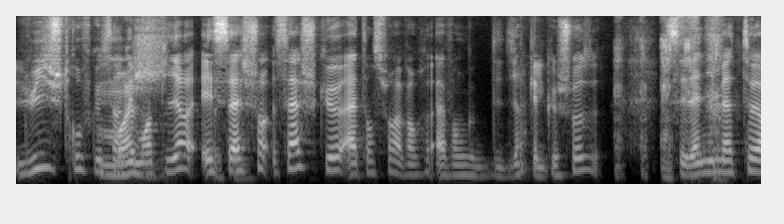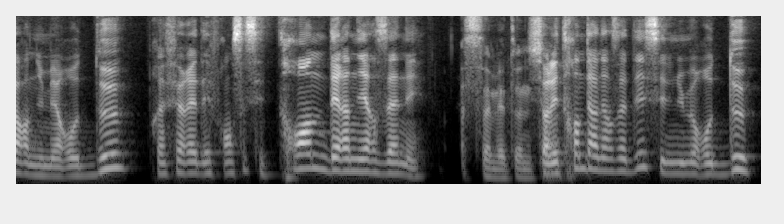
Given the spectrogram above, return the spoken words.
Lui, je trouve que c'est un des moins pires. Et sache, sache que, attention, avant, avant de dire quelque chose, c'est l'animateur numéro 2 préféré des Français ces 30 dernières années. Ça m'étonne Sur les 30 dernières années, c'est le numéro 2.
